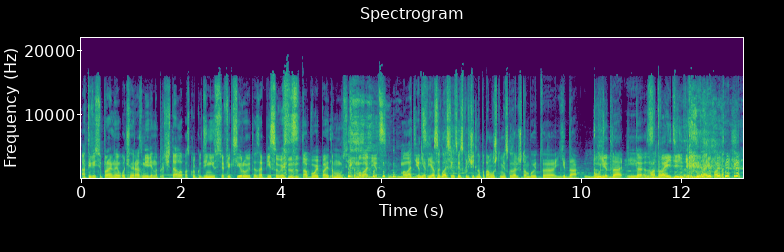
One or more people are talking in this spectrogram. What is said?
А ты все правильно, очень размеренно прочитала, поскольку Денис все фиксирует и записывает за тобой, поэтому все ты молодец. Молодец. Нет, я согласился исключительно потому, что мне сказали, что там будет э, еда. Будет. Еда и Да, за вода. твои деньги.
